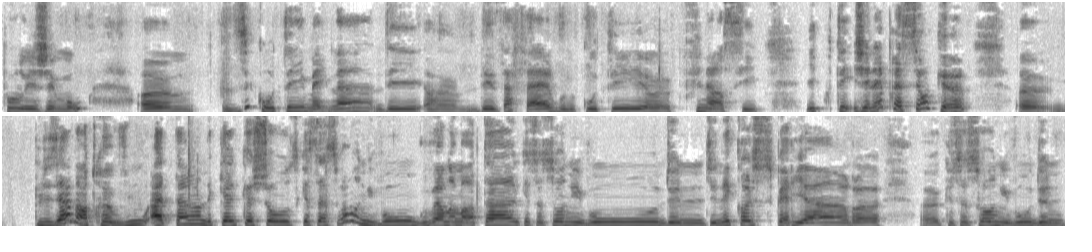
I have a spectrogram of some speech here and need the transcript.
pour les Gémeaux. Euh, du côté maintenant des, euh, des affaires ou le côté euh, financier, écoutez, j'ai l'impression que plusieurs d'entre vous attendent quelque chose, que ce soit au niveau gouvernemental, que ce soit au niveau d'une école supérieure, euh, que ce soit au niveau d'une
